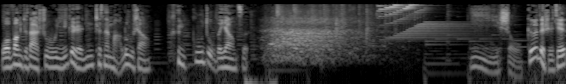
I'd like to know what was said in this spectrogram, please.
我望着大叔一个人站在马路上，很孤独的样子。一首歌的时间。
